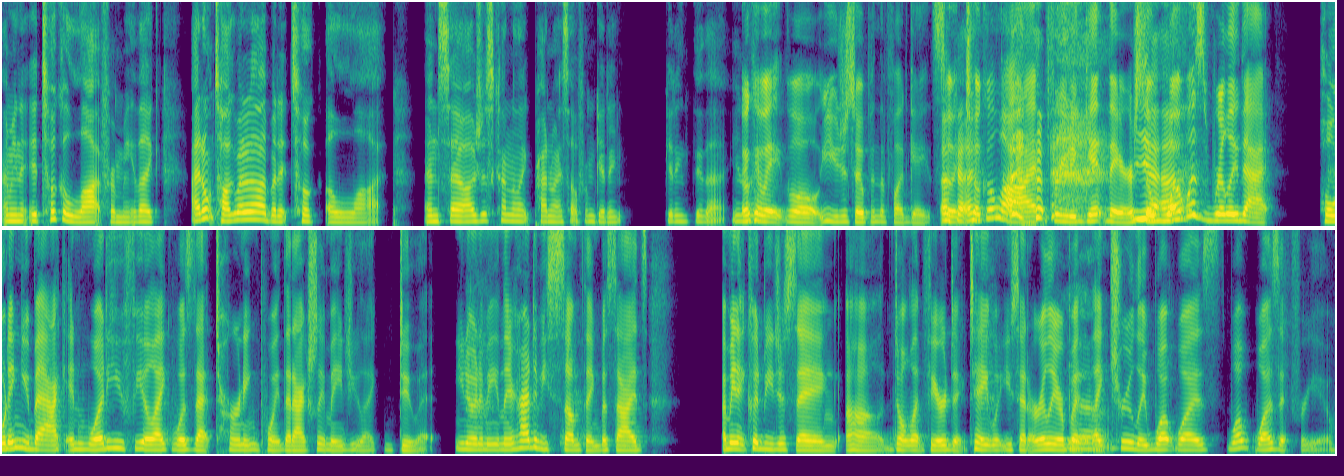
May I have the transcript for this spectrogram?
I mean, it took a lot from me. Like I don't talk about it a lot, but it took a lot. And so I was just kind of like proud of myself from getting getting through that, you know. Okay, wait. Well, you just opened the floodgates. So it took a lot for you to get there. So Yeah. what was really that holding you back and what do you feel like was that turning point that actually made you like do it? You know what I mean? There had to be something besides I mean, it could be just saying, uh, don't let fear dictate what you said earlier, but Yeah. like truly, what was what was it for you?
